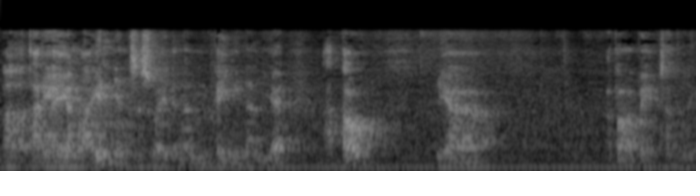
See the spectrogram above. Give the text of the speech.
eh, karya yang lain yang sesuai dengan keinginan dia, atau ya atau apa ya satu lagi?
